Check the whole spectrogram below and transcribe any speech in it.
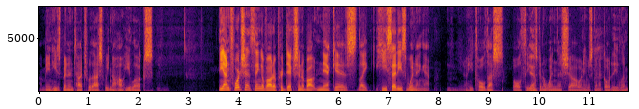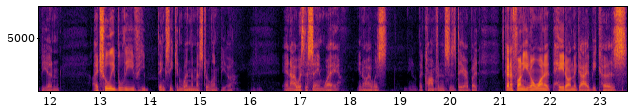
I mean, he's been in touch with us. We know how he looks. The unfortunate thing about a prediction about Nick is like he said he's winning it. You know, he told us both he Yeah. was going to win this show and he was going to go to the Olympia. And I truly believe he thinks he can win the Mr. Olympia. Mm-hmm. And I was the same way. You know, I was, you know, the confidence is there. But it's kind of funny. You don't want to hate on the guy because,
